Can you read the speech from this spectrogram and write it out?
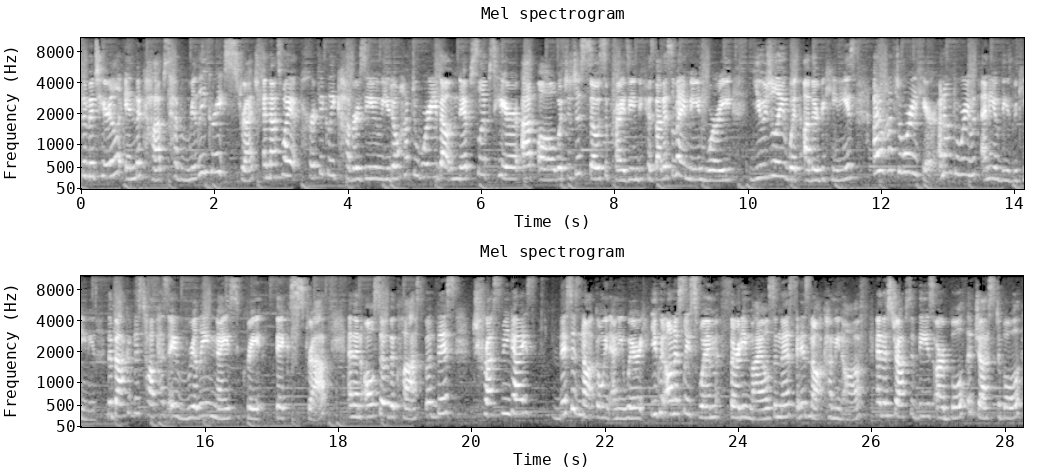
The material material in the cups have really great stretch and that's why it perfectly covers you. You don't have to worry about nip slips here at all, which is just so surprising because that is my main worry. Usually with other bikinis, I don't have to worry here. I don't have to worry with any of these bikinis. The back of this top has a really nice, great thick strap. And then also the clasp of this, trust me guys, this is not going anywhere. You could honestly swim 30 miles in this. It is not coming off. And the straps of these are both adjustable.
